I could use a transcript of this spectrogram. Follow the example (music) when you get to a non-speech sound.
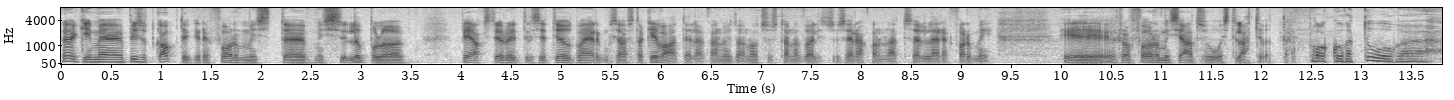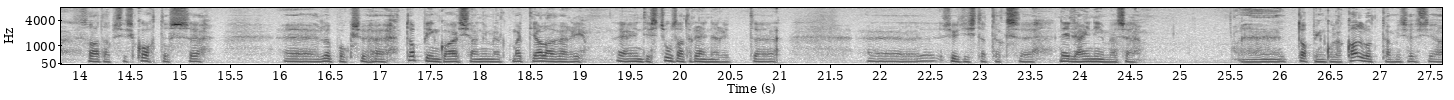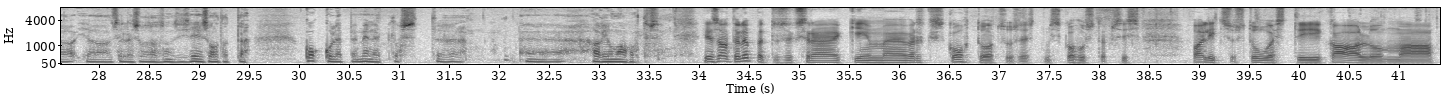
räägime pisut ka apteegireformist, äh, mis lõpule peaks teoreetiliselt jõudma järgmise aasta kevadel, aga nüüd on otsustanud valitsuserakonnad selle reformi, äh, reformiseaduse uuesti lahti võtta. prokuratuur saadab siis kohtusse lõpuks ühe dopinguasja, nimelt Mati Alaveri endist suusatreenerit äh, äh, süüdistatakse nelja inimese äh, dopingule kallutamises ja, ja selles osas on siis ees oodata kokkuleppemenetlust Harju maakohtus. ja saate lõpetuseks räägime värskest kohtuotsusest, mis kohustab siis valitsust uuesti kaaluma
